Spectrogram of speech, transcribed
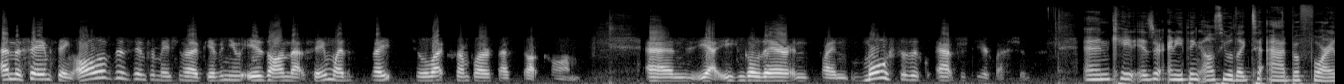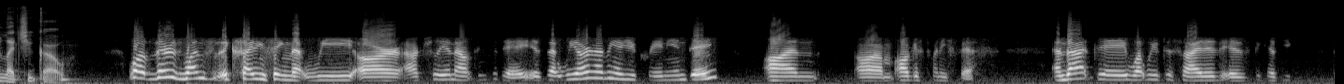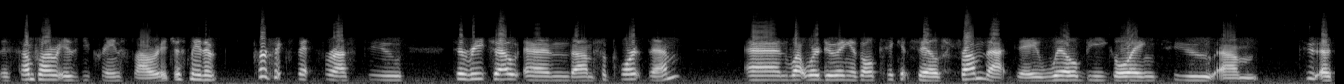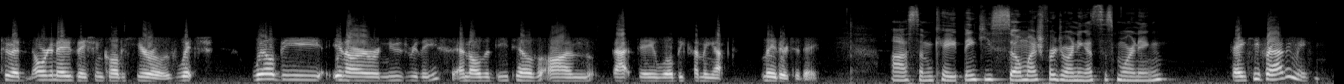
And the same thing, all of this information that I've given you is on that same website, chilliwacksunflowerfest.com. And yeah, you can go there and find most of the answers to your questions. And Kate, is there anything else you would like to add before I let you go? Well, there's one exciting thing that we are actually announcing today is that we are having a Ukrainian Day on um, August 25th. And that day, what we've decided is because you, the sunflower is Ukraine's flower, it just made a perfect fit for us to to reach out and um, support them. And what we're doing is all ticket sales from that day will be going to um, to, uh, to an organization called Heroes, which will be in our news release, and all the details on that day will be coming up later today. Awesome, Kate. Thank you so much for joining us this morning. Thank you for having me.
